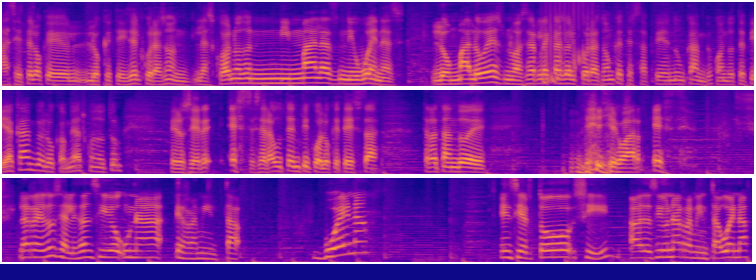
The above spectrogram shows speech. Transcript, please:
hacete lo que, lo que te dice el corazón. Las cosas no son ni malas ni buenas. Lo malo es no hacerle caso al corazón que te está pidiendo un cambio. Cuando te pida cambio, lo cambias cuando tú... Pero ser, este, ser auténtico lo que te está tratando de, de llevar este. Las redes sociales han sido una herramienta buena, en cierto, sí, ha sido una herramienta buena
